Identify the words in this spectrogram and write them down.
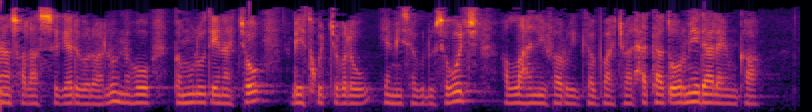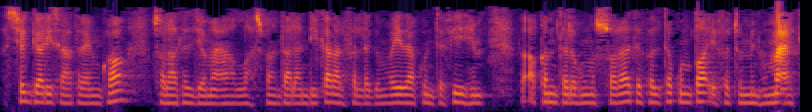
ና ሶላት ስገድ ብለዋል። እነሆ በሙሉ ጤናቸው ቤት ቁጭ ብለው የሚሰግዱ ሰዎች አላህን ሊፈሩ ይገባቸዋል። ሐታ ጦር ሜዳ ላይ እንኳ አስቸጋሪ ሰዓት ላይ እንኳ ሶላተል ጀማዓ አላህ ሱብሓነሁ ወተዓላ እንዲቀር አልፈለግም። ወኢዛ ኩንተ ፊህም ፈአቀምተ ለሁም ሶላተ ፈልተቁም ጣኢፈቱን ሚንሁም መዐክ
